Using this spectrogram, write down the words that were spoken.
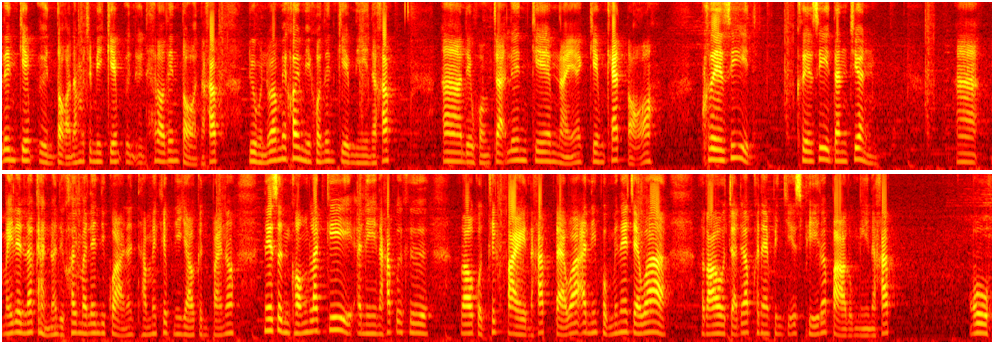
เล่นเกมอื่นต่อนะมันจะมีเกมอื่น ๆ ให้เราเล่นต่อนะครับ ดูเหมือนว่าไม่ค่อยมีคนเล่นเกมนี้นะครับเดี๋ยวผมจะเล่นเกมไหนเกมแคทต่อ Crazy Crazy Dungeon อ่าไม่เล่นแล้วกันเนาะเดี๋ยวค่อยมาเล่นดีกว่านะทำให้คลิปนี้ยาวเกินไปเนาะในส่วนของ Lucky อันนี้นะครับก็คือเรากดคลิกไปนะครับ แต่ว่าอันนี้ผมไม่แน่ใจว่าเราจะได้รับคะแนนเป็น GSP หรือเปล่าตรงนี้นะครับ โอ้โห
